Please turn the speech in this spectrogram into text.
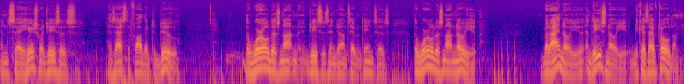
and say, here's what Jesus has asked the Father to do. The world does not, Jesus in John 17 says, the world does not know you, but I know you, and these know you, because I've told them.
